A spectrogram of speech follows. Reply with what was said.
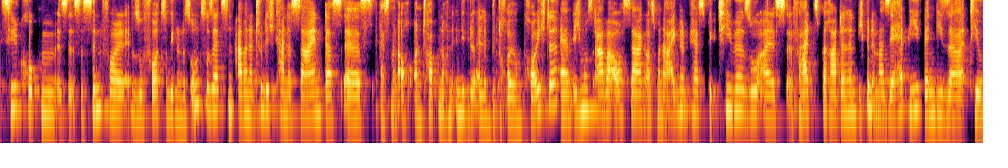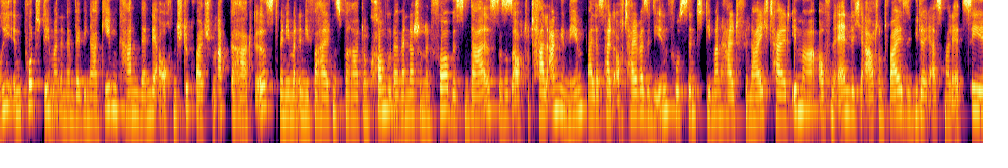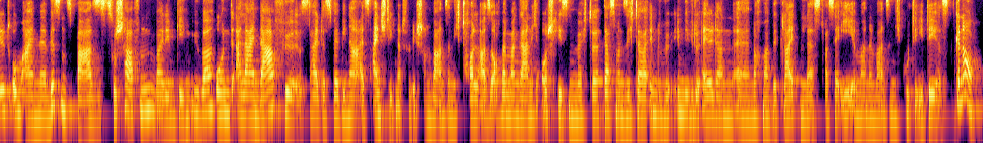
Zielgruppen ist, ist, es sinnvoll, so vorzugehen und das umzusetzen. Aber natürlich kann es sein, dass es, dass man auch on top noch eine individuelle Betreuung bräuchte. Ähm, ich muss aber auch sagen, aus meiner eigenen Perspektive, so als Verhaltensberaterin, ich bin immer sehr happy, wenn dieser Theorie-Input, den man in einem Webinar geben kann, wenn der auch ein Stück weit schon abgehakt ist, wenn jemand in die Verhaltensberatung kommt oder wenn da schon ein Vorwissen da ist, das ist auch total angenehm, weil das halt auch teilweise die Infos sind, die man halt vielleicht halt immer auf eine ähnliche Art und Weise wieder erstmal erzählt, um eine Wissensbasis zu schaffen bei dem Gegenüber. Und allein dafür ist halt das Webinar als Einstieg natürlich schon wahnsinnig toll. Also auch wenn man gar nicht ausschließen möchte, dass man sich da individuell dann äh, nochmal begleiten lässt, was ja eh immer eine wahnsinnig gute Idee ist. Genau,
